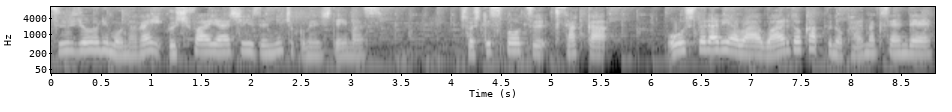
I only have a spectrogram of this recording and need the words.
通常よりも長いブッシュファイヤーシーズンに直面しています。そしてスポーツサッカー。オーストラリアはワールドカップの開幕戦で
